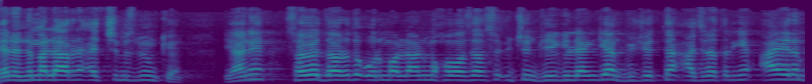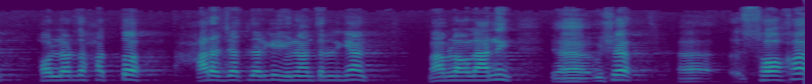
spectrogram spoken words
yana nimalarni aytishimiz mumkin? Ya'ni sovet davrida o'rmonlarni muhofazasi uchun belgilangan byudjetdan ajratilgan ayrim hollarda hatto xarajatlarga yo'naltirilgan mablag'larning e, o'sha e, soha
